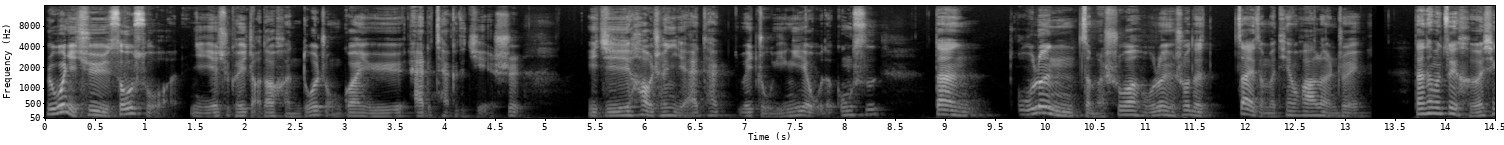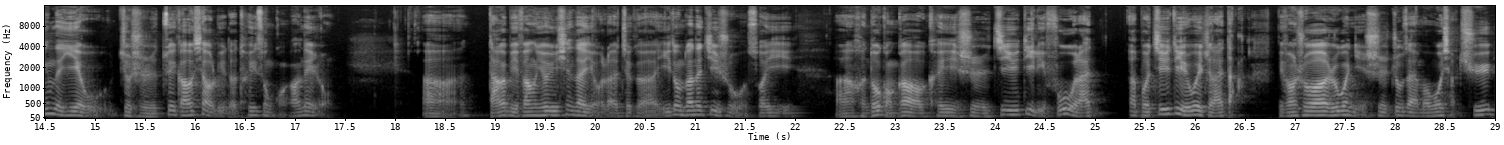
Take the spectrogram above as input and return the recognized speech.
如果你去搜索，你也许可以找到很多种关于 ad tech 的解释，以及号称以 ad tech 为主营业务的公司。但无论怎么说，无论说的。再怎么天花乱坠，但他们最核心的业务就是最高效率的推送广告内容。呃，打个比方，由于现在有了这个移动端的技术，所以呃很多广告可以是基于地理服务来，呃不基于地理位置来打。比方说，如果你是住在某某小区，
